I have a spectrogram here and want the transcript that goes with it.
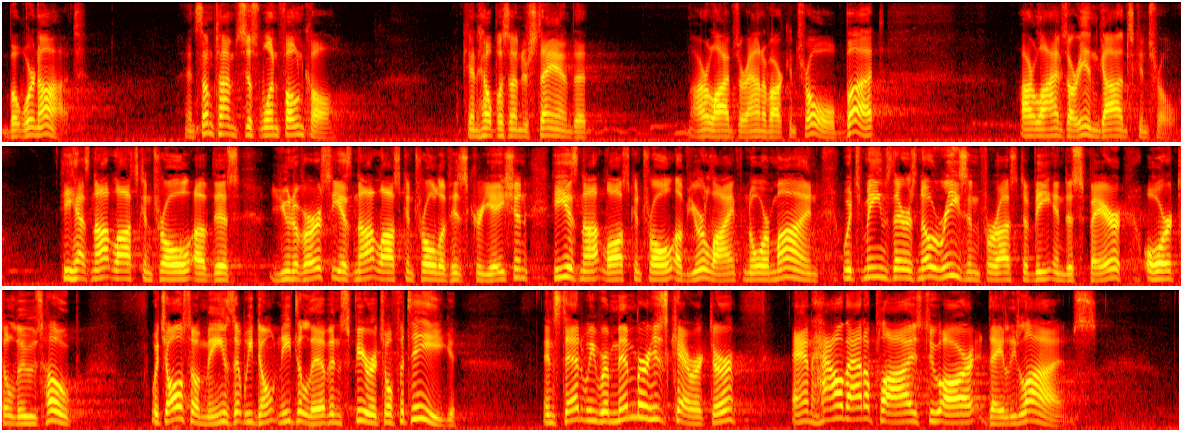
but we're not. And sometimes just one phone call can help us understand that our lives are out of our control. But our lives are in God's control. He has not lost control of this universe. He has not lost control of His creation. He has not lost control of your life nor mine, which means there is no reason for us to be in despair or to lose hope, which also means that we don't need to live in spiritual fatigue. Instead, we remember His character and how that applies to our daily lives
